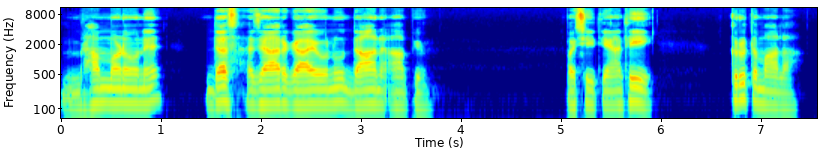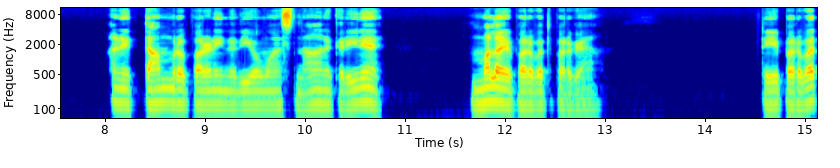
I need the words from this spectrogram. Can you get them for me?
બ્રાહ્મણોને દસ હજાર ગાયોનું દાન આપ્યું. પછી ત્યાંથી કૃતમાલા અને તામ્રપર્ણી નદીઓમાં સ્નાન કરીને મલય પર્વત પર ગયા. તે પર્વત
